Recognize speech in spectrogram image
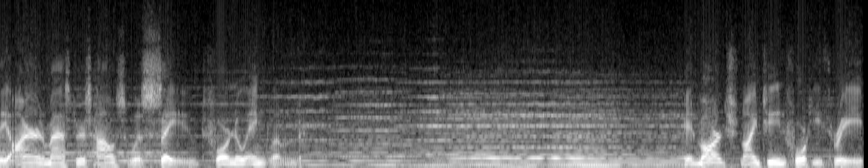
The ironmaster's house was saved for New England. In March 1943,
